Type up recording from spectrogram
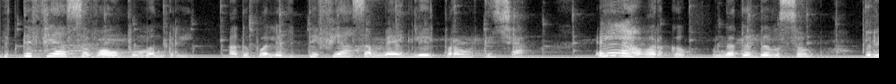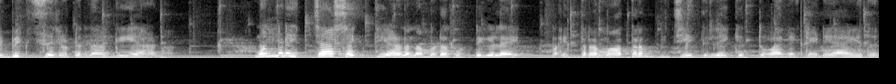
വിദ്യാഭ്യാസ വകുപ്പ് മന്ത്രി അതുപോലെ വിദ്യാഭ്യാസ മേഖലയിൽ പ്രവർത്തിച്ച എല്ലാവർക്കും ഇന്നത്തെ ദിവസം ഒരു ബിഗ് സല്യൂട്ട് നൽകുകയാണ്. നമ്മുടെ ഇച്ഛാശക്തിയാണ് നമ്മുടെ കുട്ടികളെ ഇത്രമാത്രം വിജയത്തിലേക്ക് എത്തുവാനായിട്ട് ഇടയായത്.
